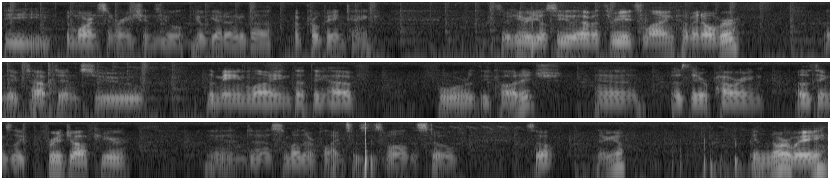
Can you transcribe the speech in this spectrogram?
the the more incinerations you'll you'll get out of a, a propane tank. So here you'll see they have a 3 8 line coming over and they've tapped into the main line that they have for the cottage and as they're powering other things like fridge off here and uh, some other appliances as well, the stove. So there you go. In Norway,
